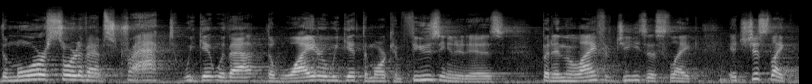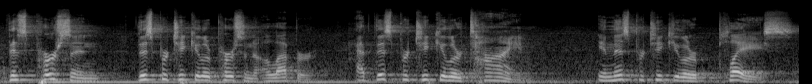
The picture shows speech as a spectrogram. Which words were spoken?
The more sort of abstract we get with that, the wider we get, the more confusing it is. But in the life of Jesus, like, it's just like this person this particular person, a leper, at this particular time, in this particular place.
